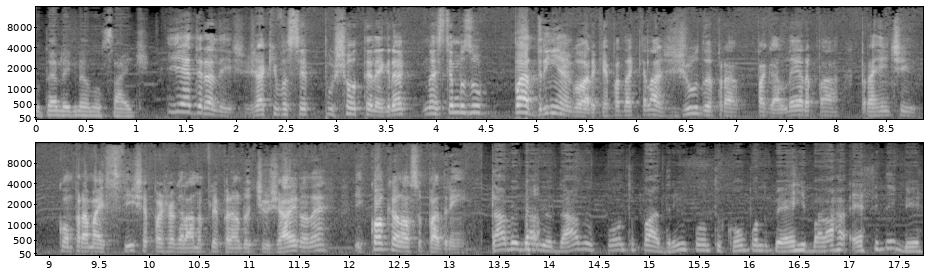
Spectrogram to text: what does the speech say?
do Telegram no site. E Éder Aleixo, já que você puxou o Telegram, nós temos o Padrinho agora, que é pra dar aquela ajuda pra, pra galera, pra, pra gente comprar mais ficha pra jogar lá no fliperama do tio Jairo, né? E qual que é o nosso padrinho? www.padrim.com.br barra FDB.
